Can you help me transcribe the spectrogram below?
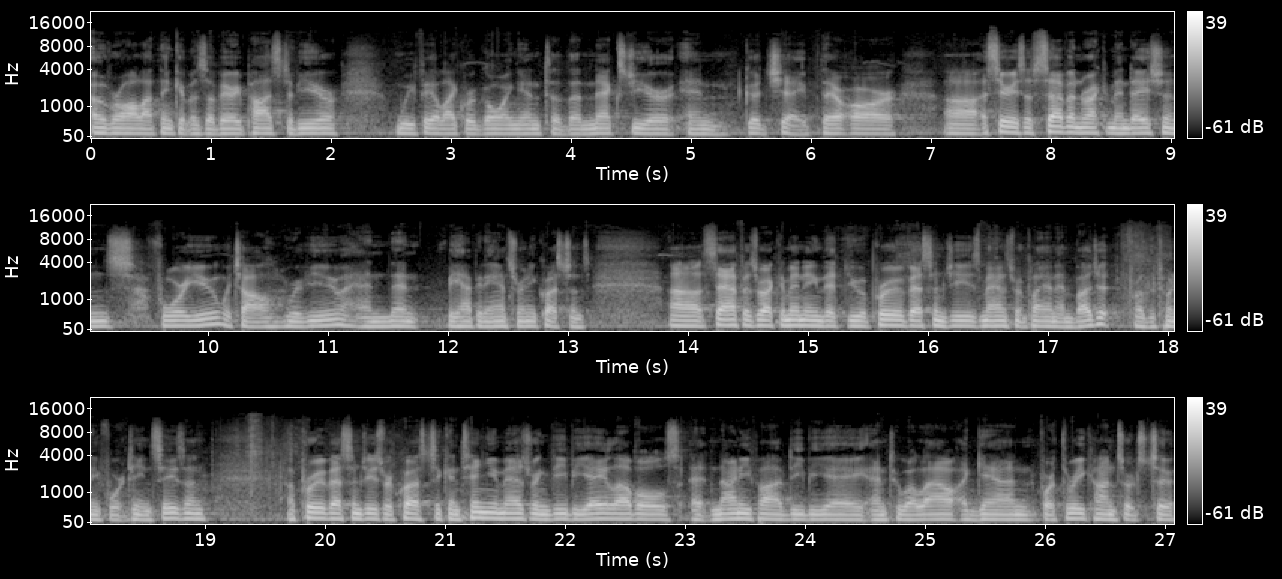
overall, I think it was a very positive year. We feel like we're going into the next year in good shape. There are uh, a series of seven recommendations for you, which I'll review and then be happy to answer any questions. Uh, Staff is recommending that you approve SMG's management plan and budget for the 2014 season. Approve SMG's request to continue measuring DBA levels at 95 dBA and to allow again for three concerts to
